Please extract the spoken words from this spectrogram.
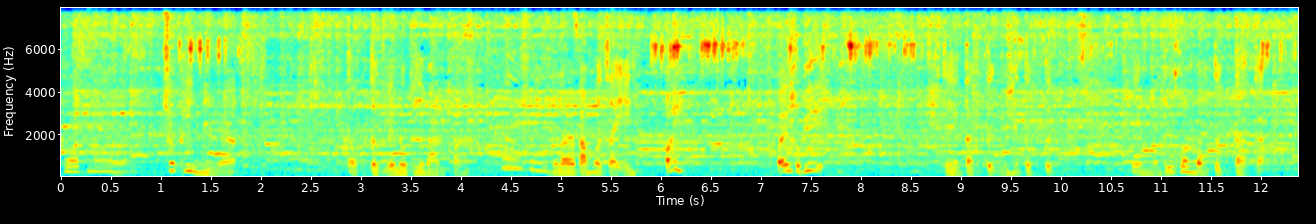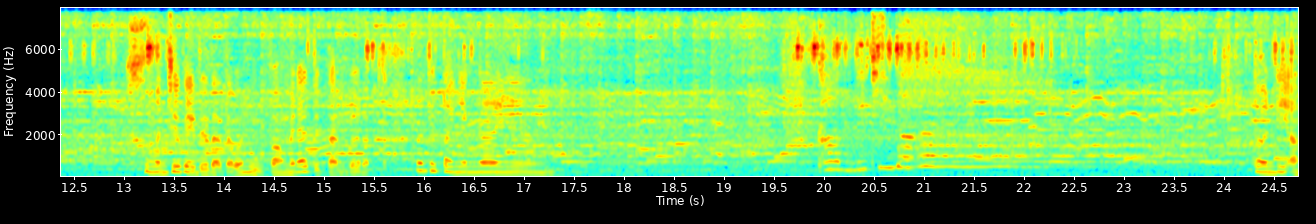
ชอบมากชอบเพลงนี้อะตกตึกได้รถพยาบาลปะเดี๋ยวเราไปปั๊มหัวใจเองไปไปค่ะพี่เสียงตักตึกไม่ใช่ตกตึกเห็นไหมทุกคนบอกตึกตักอะคือมันชื่อเพลงตึกตักแต่ว่าหนูฟังไม่ได้ตึกตักก็เลยแบบ มันตึกตักยังไงอะคำนี้ที่ว่าตอนที่อะ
